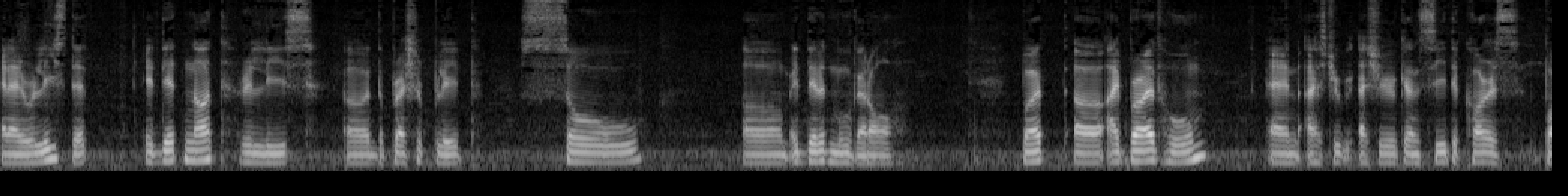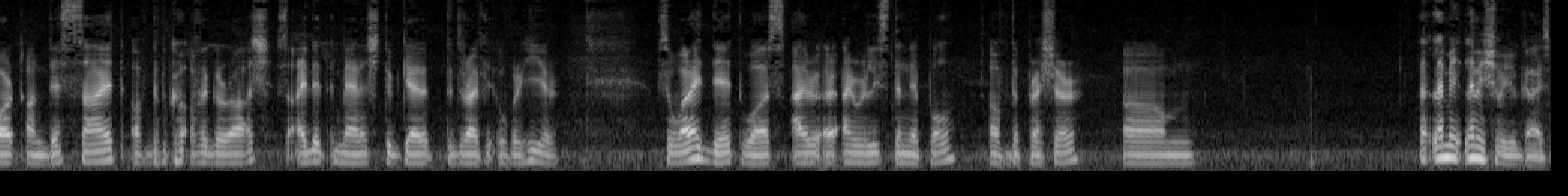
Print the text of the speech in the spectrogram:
and I released it, it did not release uh, the pressure plate so um, it didn't move at all. But uh, I brought it home and as you as you can see the car is parked on this side of the of the garage. So I did manage to get it to drive it over here. So what I did was I, I released the nipple of the pressure. Um, let me let me show you guys.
